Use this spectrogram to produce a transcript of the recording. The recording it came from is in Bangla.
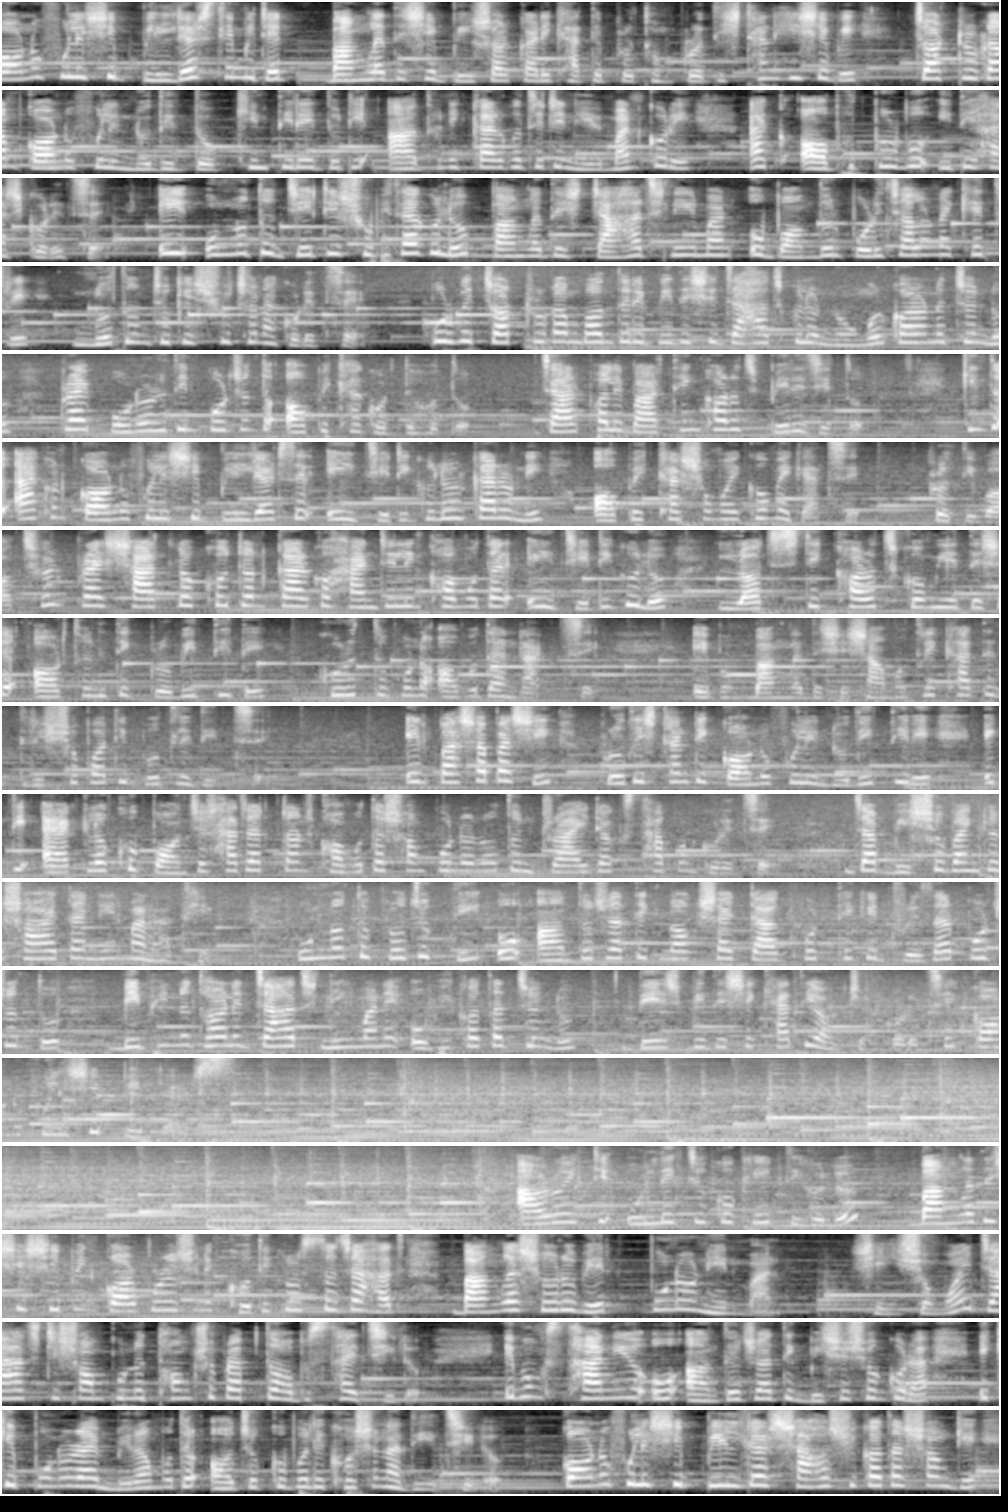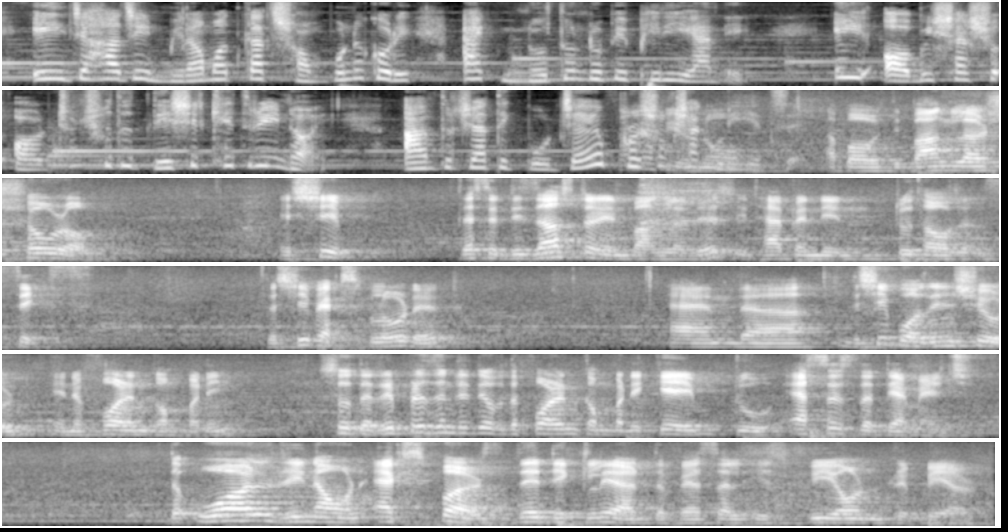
কর্ণফুলী শিপ বিল্ডার্স লিমিটেড বাংলাদেশের বেসরকারি খাতে প্রথম প্রতিষ্ঠান হিসেবে চট্টগ্রাম কর্ণফুলী নদীর দক্ষিণ তীরে দুটি আধুনিক কার্গো জেটি নির্মাণ করে এক অভূতপূর্ব ইতিহাস গড়েছে। এই উন্নত জেটির সুবিধাগুলো বাংলাদেশ জাহাজ নির্মাণ ও বন্দর পরিচালনা ক্ষেত্রে নতুন যুগের সূচনা করেছে। পূর্বে চট্টগ্রাম বন্দরে বিদেশি জাহাজগুলো নোঙর করানোর জন্য প্রায় পনেরো দিন পর্যন্ত অপেক্ষা করতে হতো, যার ফলে বার্থিং খরচ বেড়ে যেত। কিন্তু এখন কর্ণফুলী শিপ বিল্ডার্সের এই জেটিগুলোর কারণে অপেক্ষার সময় কমে গেছে। প্রতি বছর প্রায় সাত লক্ষ টন কার্গো হ্যান্ডেলিং ক্ষমতার এই জেটিগুলো লজিস্টিক খরচ কমিয়ে দেশের অর্থনৈতিক প্রবৃদ্ধিতে গুরুত্বপূর্ণ অবদান রাখছে এবং বাংলাদেশের সামুদ্রিক খাতের দৃশ্যপটই বদলে দিচ্ছে। এর পাশাপাশি প্রতিষ্ঠানটি কর্ণফুলী নদীর তীরে একটি এক লক্ষ পঞ্চাশ হাজার টন ক্ষমতা সম্পন্ন নতুন ড্রাইডক স্থাপন করেছে, যা বিশ্বব্যাংকের সহায়তায় নির্মাণাধীন। উন্নত প্রযুক্তি ও আন্তর্জাতিক নকশায় টাগবোট থেকে ড্রেজার পর্যন্ত বিভিন্ন ধরনের জাহাজ নির্মাণে অভিজ্ঞতার জন্য দেশ বিদেশে খ্যাতি অর্জন করেছে কর্ণফুলী শিপ বিল্ডার্স আরও একটি উল্লেখযোগ্য কীর্তি হল বাংলাদেশের শিপিং কর্পোরেশনের ক্ষতিগ্রস্ত জাহাজ বাংলা সৌরভের পুনর্নির্মাণ। সেই সময় জাহাজটি সম্পূর্ণ ধ্বংসপ্রাপ্ত অবস্থায় ছিল এবং স্থানীয় ও আন্তর্জাতিক বিশেষজ্ঞরা একে পুনরায় মেরামতের অযোগ্য বলে ঘোষণা দিয়েছিল। কর্ণফুলী শিপ বিল্ডার সাহসিকতার সঙ্গে এই জাহাজের মেরামত কাজ সম্পূর্ণ করে এক নতুন রূপে ফিরিয়ে আনে। এই অবিশ্বাস্য অর্জন শুধু দেশের ক্ষেত্রেই নয় আন্তর্জাতিক পর্যায়েও প্রশংসা কুড়িয়েছে। about the Bangla Showroom, a ship. That's a disaster in Bangladesh. It happened in 2006. The ship exploded, and uh, the ship was insured in a foreign company. So the representative of the foreign company came to assess the damage. The world-renowned experts they declared the vessel is beyond repair.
